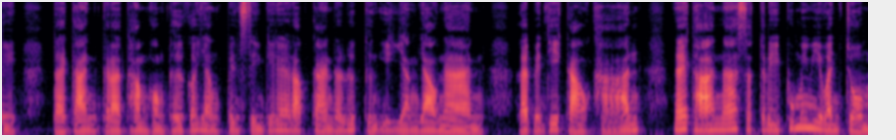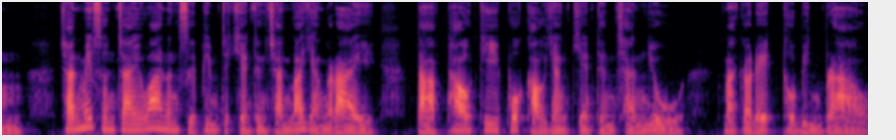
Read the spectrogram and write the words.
ย แต่การกระทำของเธอก็ยังเป็นสิ่งที่ได้รับการระลึกถึงอีกอย่างยาวนาน และเป็นที่กล่าวขาน ในฐานะสตรีผู้ไม่มีวันจม ฉันไม่สนใจว่าหนังสือพิมพ์จะเขียนถึงฉันว่าอย่างไรตราบเท่าที่พวกเขายังเขียนถึงฉันอยู่ มาร์กาเร็ต โทบิน บราวน์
